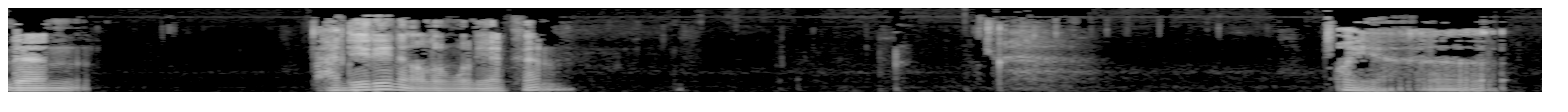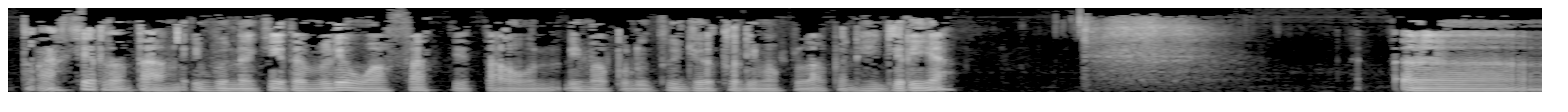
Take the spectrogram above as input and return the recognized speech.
Dan hadirin Allah muliakan, Oh ya, terakhir tentang ibunda kita, beliau wafat di tahun 57 atau 58 Hijriah. Uh,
